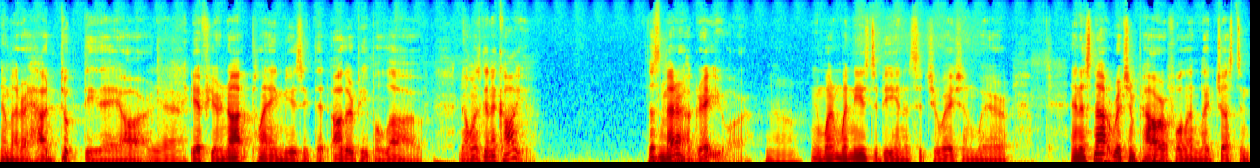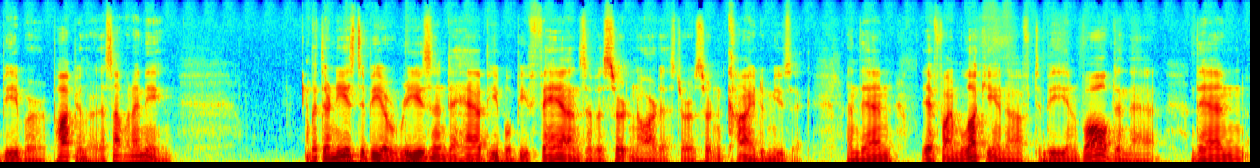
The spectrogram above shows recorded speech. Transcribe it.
no matter how dukty they are. Yeah. If you're not playing music that other people love, no one's going to call you. Doesn't matter how great you are. No. And one, one needs to be in a situation where, and it's not rich and powerful and like Justin Bieber popular. That's not what I mean. But there needs to be a reason to have people be fans of a certain artist or a certain kind of music. And then if I'm lucky enough to be involved in that, then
